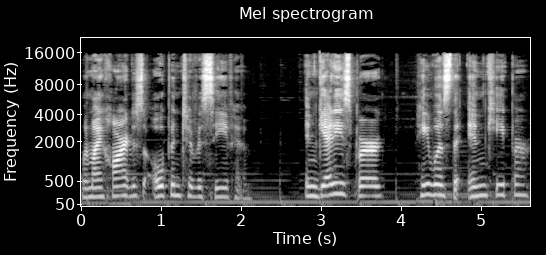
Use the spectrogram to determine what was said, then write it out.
when my heart is open to receive him. In Gettysburg, He was the innkeeper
